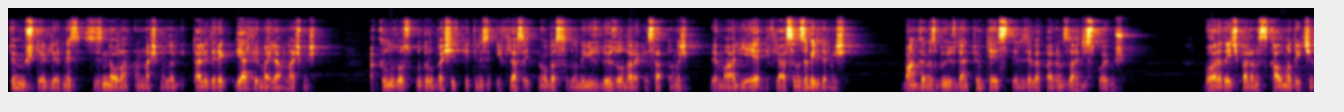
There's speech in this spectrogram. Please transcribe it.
Tüm müşterileriniz sizinle olan anlaşmalarını iptal ederek diğer firmayla anlaşmış. Akıllı dost bu durumda şirketinizin iflas etme olasılığını %100 olarak hesaplamış ve maliyeye iflasınızı bildirmiş. Bankanız bu yüzden tüm tesislerinize ve paranıza haciz koymuş. Bu arada hiç paranız kalmadığı için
